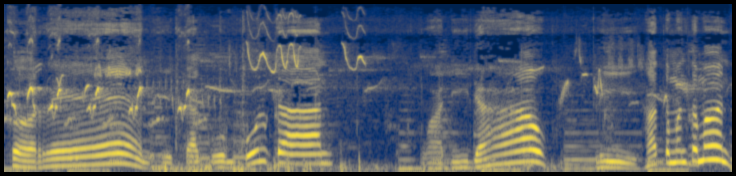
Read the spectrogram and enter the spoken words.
Keren, kita kumpulkan. Wadidaw, lihat teman-teman.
